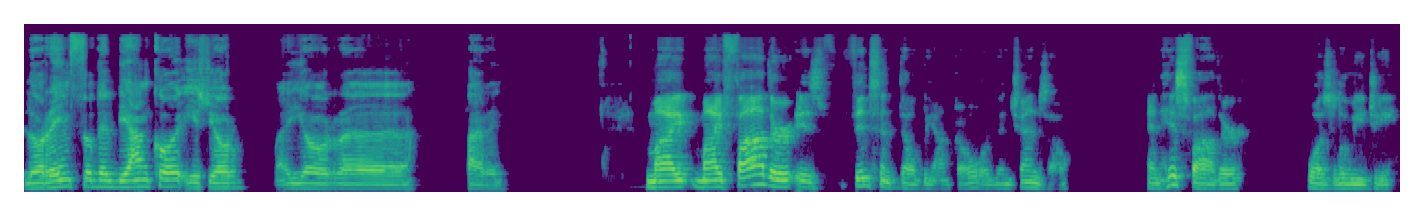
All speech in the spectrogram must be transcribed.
Lorenzo del Bianco is your your uh, parent. My my father is Vincent Del Bianco or Vincenzo, and his father was Luigi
